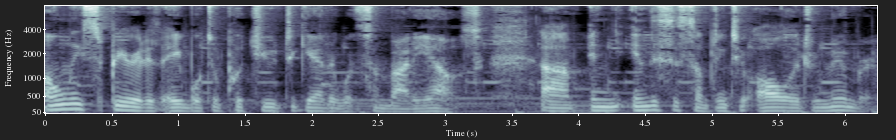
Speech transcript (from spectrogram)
Only spirit is able to put you together with somebody else. Um, and, and this is something to always remember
